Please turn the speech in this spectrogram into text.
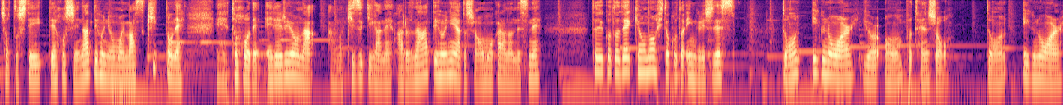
ちょっとしていってほしいなっていうふうに思います。きっとね、えー、徒歩で得れるようなあの気づきがね、あるなっていうふうに私は思うからなんですね。ということで、今日の一言 English です。Don't ignore your own potential.Don't ignore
